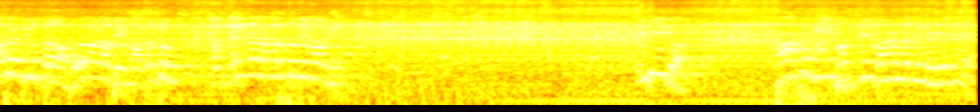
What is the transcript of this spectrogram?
ಅದರ ವಿರುದ್ಧ ಹೋರಾಡಬೇಕಾದದ್ದು ನಮ್ಮೆಲ್ಲರ ಕರ್ತವ್ಯವಾಗಿದೆ. ಇದೀಗ ಖಾಸಗಿ ಬಸ್ ನಿಲ್ದಾಣದಲ್ಲಿ ನಡೆಯಲಿದೆ.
